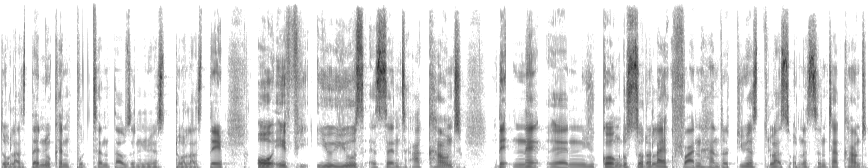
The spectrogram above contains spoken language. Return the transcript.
dollars. Then you can put 10000 us dollars there. Or if you use a cent account the and you're going to sort of like find 100 us dollars on a cent account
